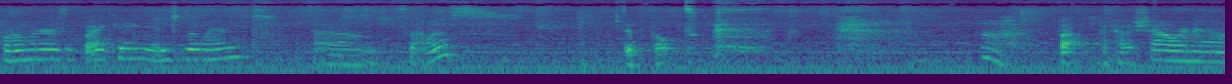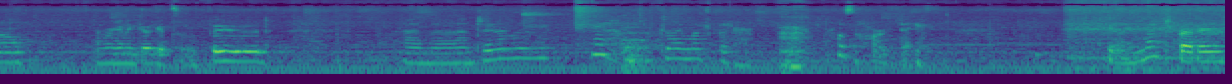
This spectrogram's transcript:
kilometers of biking into the wind. Um, so that was difficult. but I've had a shower now, and we're gonna go get some food. And uh, generally, yeah, I'm feeling much better. It was a hard day. Feeling much better,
